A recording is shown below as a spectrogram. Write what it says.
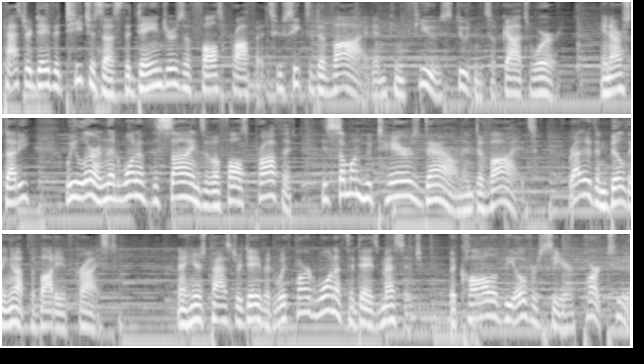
Pastor David teaches us the dangers of false prophets who seek to divide and confuse students of God's Word. In our study, we learn that one of the signs of a false prophet is someone who tears down and divides, rather than building up the body of Christ. Now, here's Pastor David with part one of today's message The Call of the Overseer, part two.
